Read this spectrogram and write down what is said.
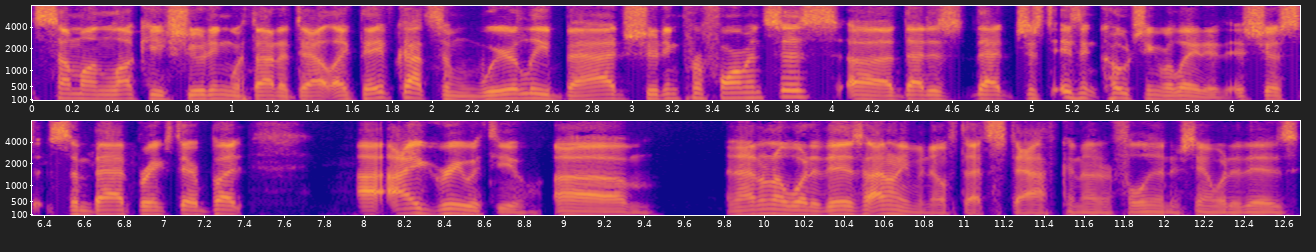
some unlucky shooting, without a doubt. Like they've got some weirdly bad shooting performances. Uh, that is that just isn't coaching related. It's just some bad breaks there. But I, I agree with you. Um, and I don't know what it is. I don't even know if that staff can fully understand what it is.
